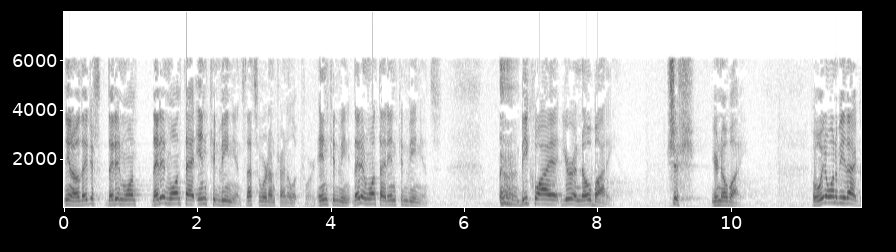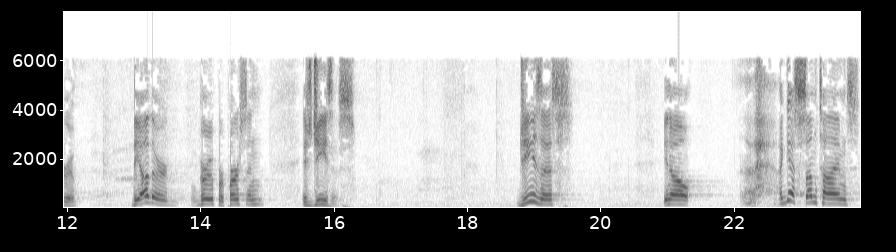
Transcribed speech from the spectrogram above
know, they just they didn't want they didn't want that inconvenience. That's the word I'm trying to look for. Inconvenience. They didn't want that inconvenience. be quiet. You're a nobody. Shush. You're nobody. Well, we don't want to be that group. The other group or person is Jesus. Jesus, you know, I guess sometimes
